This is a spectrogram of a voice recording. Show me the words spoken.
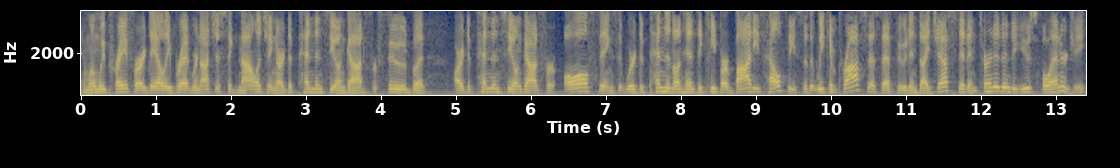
And when we pray for our daily bread, we're not just acknowledging our dependency on God for food, but our dependency on God for all things, that we're dependent on Him to keep our bodies healthy so that we can process that food and digest it and turn it into useful energy.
